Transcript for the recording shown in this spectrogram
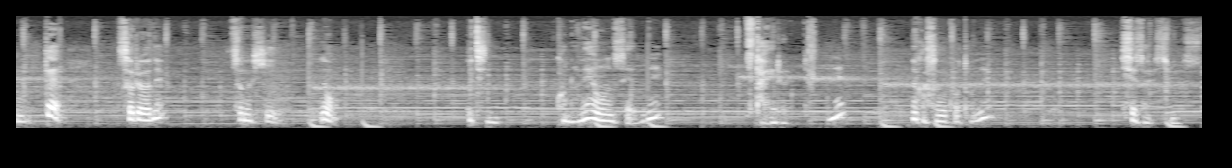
思ってそれをねその日のうちにこのね音声でね伝えるっていうねなんかそういうことをねしてたりします。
